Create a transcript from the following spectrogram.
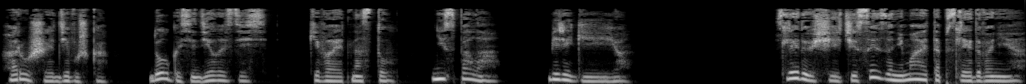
Хорошая девушка. Долго сидела здесь. Кивает на стул. Не спала. Береги ее. Следующие часы занимает обследование.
